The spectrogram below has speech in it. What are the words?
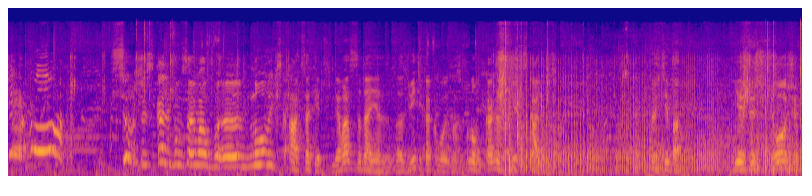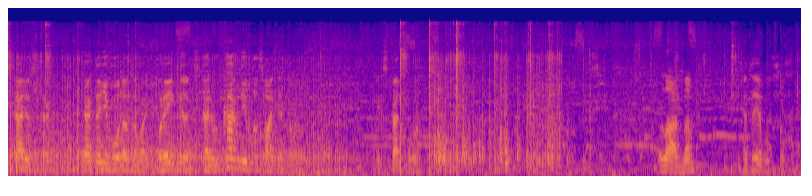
Чего? Все же Экскалибур взорвал э, новый А, кстати, для вас задание. Назовите, как его назв... Ну, как назвать Экскалибур. То есть, типа, есть же Сёрш Экскалибур. Как, как на него называть? Брейкер Экскалибур. Как мне назвать этого? Экскалибура. Ладно. Это я был в шоке.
